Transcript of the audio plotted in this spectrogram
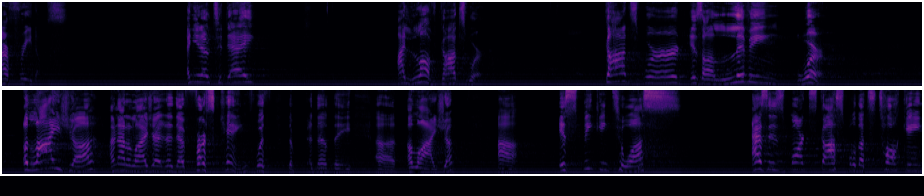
our freedoms. And you know, today, I love God's Word. God's Word is a living Word. Elijah, I'm not Elijah, the first Kings with the, the, the uh, Elijah, uh, is speaking to us, as is Mark's gospel that's talking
